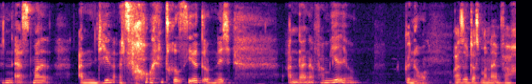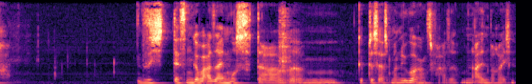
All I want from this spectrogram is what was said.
bin erstmal an dir als Frau interessiert und nicht an deiner Familie. Genau, also dass man einfach sich dessen gewahr sein muss, da ähm, gibt es erstmal eine Übergangsphase in allen Bereichen.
